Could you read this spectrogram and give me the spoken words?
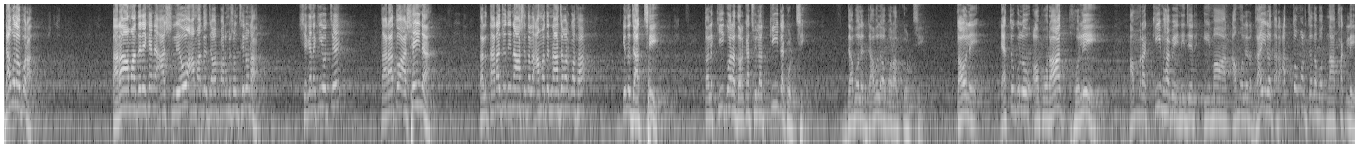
ডাবল অপরাধ। তারা আমাদের এখানে আসলেও আমাদের যাওয়ার পারমিশন ছিল না। সেখানে কি হচ্ছে? তারা তো আসেই না। তাহলে তারা যদি না আসে, তাহলে আমাদের না যাওয়ার কথা। কিন্তু যাচ্ছি। তাহলে কি করা দরকার ছিল আর কীটা করছি? ডাবলে ডাবলে অপরাধ করছি। তাহলে এতগুলো অপরাধ হলে আমরা কীভাবে নিজের ইমান আমলের গাইরত আর আত্মমর্যাদাবোধ না থাকলে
